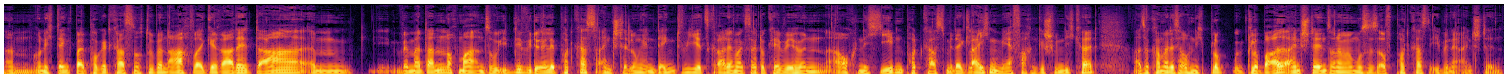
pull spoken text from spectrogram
Ähm, und ich denke bei Pocketcast noch drüber nach, weil gerade da, ähm, wenn man dann nochmal an so individuelle Podcast-Einstellungen denkt, wie jetzt gerade mal gesagt, okay, wir hören auch nicht jeden Podcast mit der gleichen mehrfachen Geschwindigkeit, also kann man das auch nicht global einstellen, sondern man muss es auf Podcast-Ebene einstellen.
